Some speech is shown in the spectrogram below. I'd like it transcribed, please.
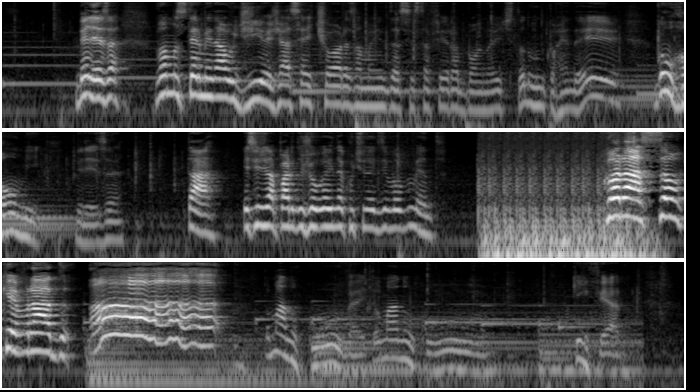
Beleza, vamos terminar o dia já às 7 horas da manhã da sexta-feira. Boa noite, todo mundo correndo. Ê, go home, beleza? Tá, esse já parte do jogo ainda continua em desenvolvimento. Coração quebrado! Ah! Tomar no cu, velho, tomar no cu. Que inferno.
